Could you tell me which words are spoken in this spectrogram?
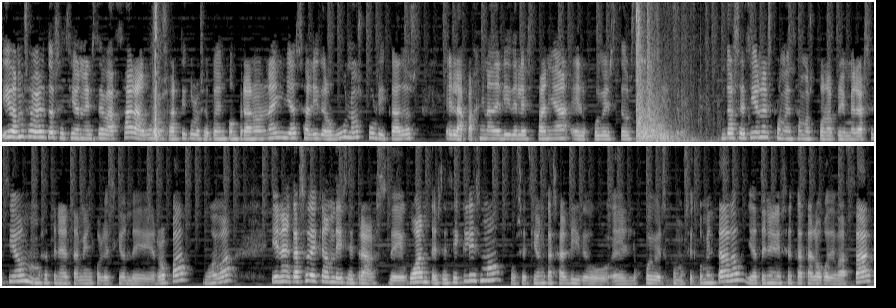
Y vamos a ver dos secciones de bazar. Algunos artículos se pueden comprar online. Ya han salido algunos publicados en la página de Lidl España el jueves 2 de diciembre. Dos secciones, comenzamos con la primera sección. Vamos a tener también colección de ropa nueva. Y en el caso de que andéis detrás de guantes de ciclismo, pues sección que ha salido el jueves como os he comentado, ya tenéis el catálogo de bazar.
